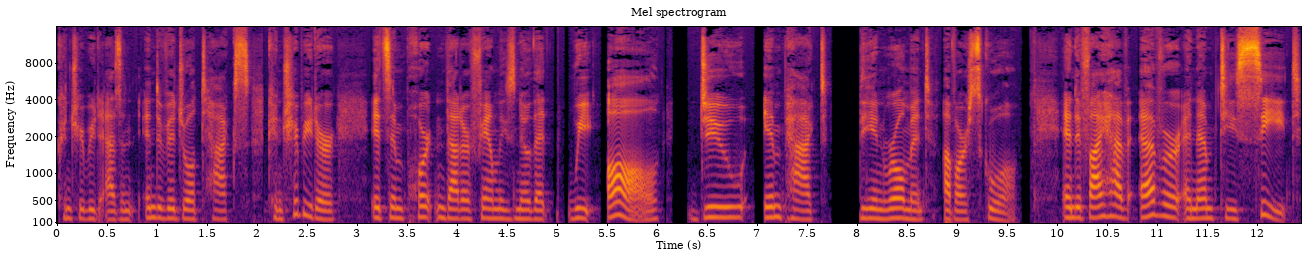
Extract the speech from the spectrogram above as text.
contribute as an individual tax contributor, it's important that our families know that we all do impact the enrollment of our school. And if I have ever an empty seat,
